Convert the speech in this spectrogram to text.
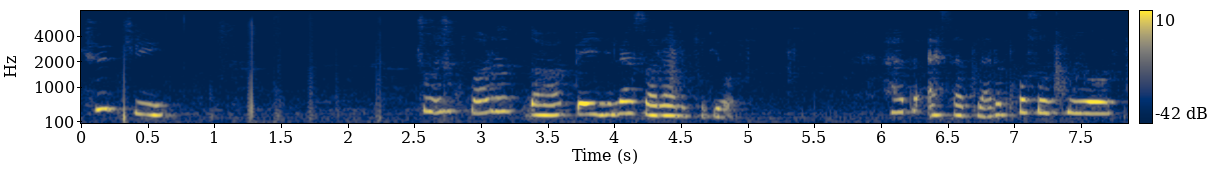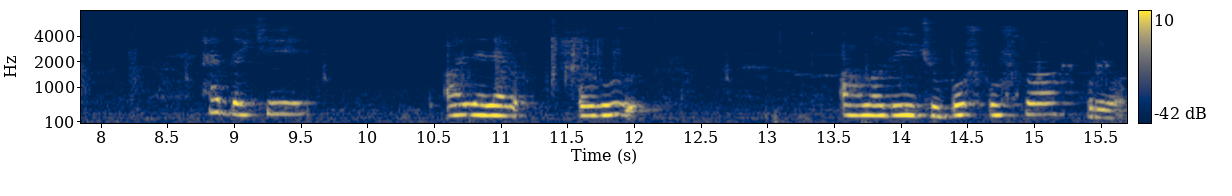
Çünkü çocukların da beynine zarar gidiyor. Hem əsəbləri pozuluyor, hem de ki aileler onu ağladığı için boş boşluğa vuruyor.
